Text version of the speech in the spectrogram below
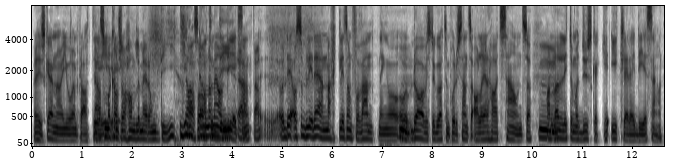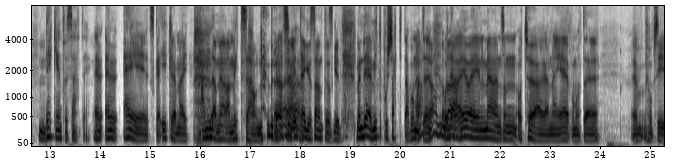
Og det husker jeg når jeg gjorde en plate. Ja, som kanskje handler mer om de. ja, Altså det handler mer om de, ikke sant. ja. Og, det, og så blir det en merkelig sånn forventning, og, og Mm. da hvis du går til en produsent som allerede har et sound, så handler det litt om at du skal ikle deg deres sound. Mm. Det er ikke jeg interessert i. Jeg, jeg, jeg skal ikle meg enda mer av mitt sound. Det høres jo Ja, ja, litt ja. egosentrisk ut, men det er mitt prosjekt. Da, på en måte. ja, og der er- er jo jeg mer en sånn autør enn jeg er på en måte jeg håper å si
